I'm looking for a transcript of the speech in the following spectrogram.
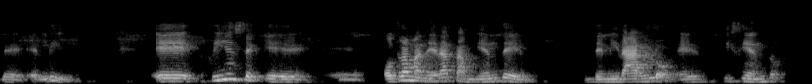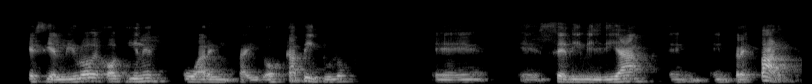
del libro. Eh, fíjense que eh, otra manera también de, de, mirarlo es diciendo que si el libro de Job tiene 42 capítulos, eh, se dividiría en, en tres partes.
